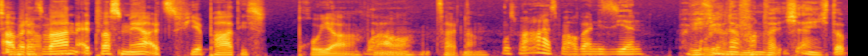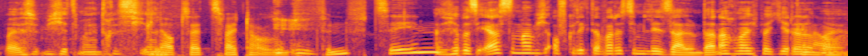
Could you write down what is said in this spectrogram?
Aber das waren etwas mehr als vier Partys pro Jahr. Wow. Genau, eine Zeit lang. Muss man auch erstmal organisieren. Bei wie vielen davon war ich eigentlich dabei? Das würde mich jetzt mal interessieren. Ich glaube seit 2015. Also ich habe das erste Mal mich aufgelegt, da war das im Lesal und danach war ich bei jeder genau. dabei.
